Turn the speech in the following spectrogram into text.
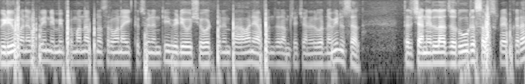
व्हिडिओ पाहण्यापूर्वी नेहमीप्रमाणे आपण सर्वांना एकच विनंती व्हिडिओ शेवटपर्यंत पाहावा आणि आपण जर आमच्या चॅनलवर नवीन असाल तर चॅनलला जरूर सबस्क्राईब करा.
